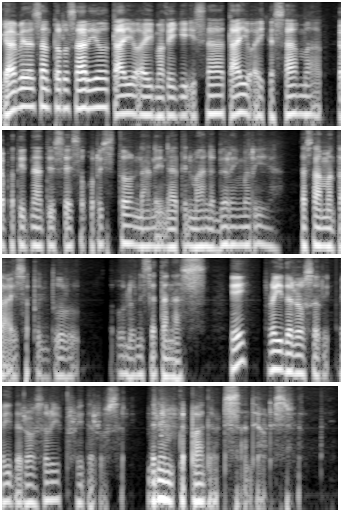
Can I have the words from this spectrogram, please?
Gamit ang Santo Rosario, tayo ay makikiisa, tayo ay kasama kapatid natin si Yeso Cristo, nanay natin Mahal na Bireng Maria. Kasama tayo sa pagdurog sa ulo ni Satanas. Okay? Pray the Rosary. Pray the Rosary. Pray the Rosary. In the name of the Father, the Son, the Holy Spirit.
